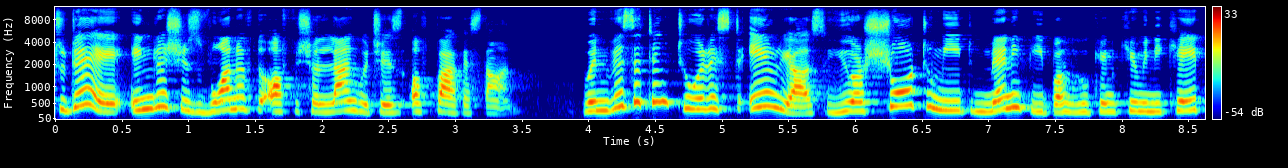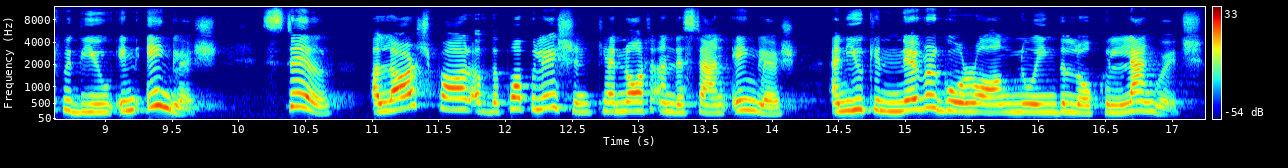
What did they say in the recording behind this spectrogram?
today English is one of the official languages of Pakistan. When visiting tourist areas, you are sure to meet many people who can communicate with you in English. Still, a large part of the population cannot understand English and you can never go wrong knowing the local language.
